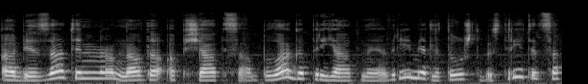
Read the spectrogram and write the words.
обязательно надо общаться. Благоприятное время для того, чтобы встретиться,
